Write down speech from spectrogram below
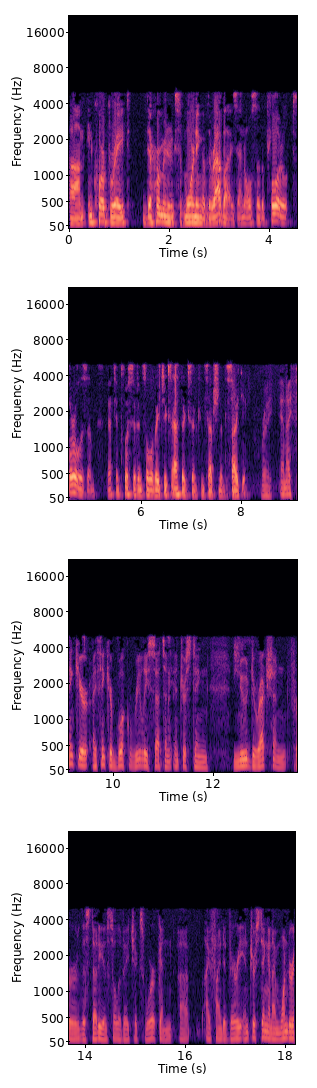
um, incorporate the hermeneutics of mourning of the rabbis and also the plural, pluralism that's implicit in Soloveitchik's ethics and conception of the psyche. Right, and I think your I think your book really sets an interesting new direction for the study of Soloveitchik's work, and uh, I find it very interesting. And I'm wondering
